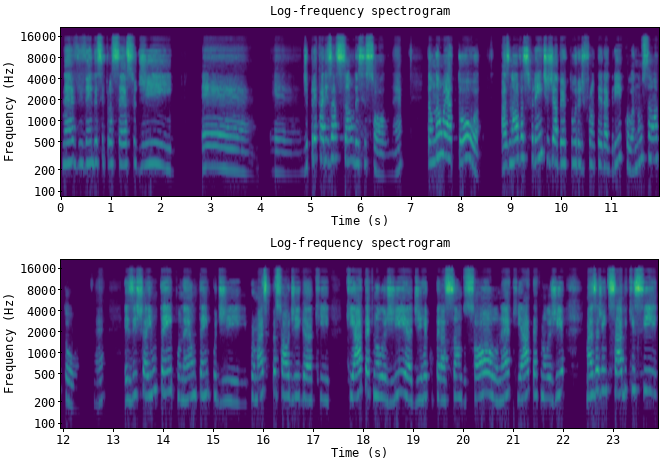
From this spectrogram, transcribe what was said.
né, vivendo esse processo de, é, é, de precarização desse solo. Né? Então, não é à toa, as novas frentes de abertura de fronteira agrícola não são à toa. Né? Existe aí um tempo, né? Um tempo de, por mais que o pessoal diga que que há tecnologia de recuperação do solo, né? Que há tecnologia, mas a gente sabe que se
